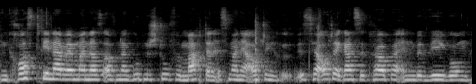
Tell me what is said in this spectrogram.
ein Crosstrainer, wenn man das auf einer guten Stufe macht, dann ist man ja auch den, ist ja auch der ganze Körper in Bewegung.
